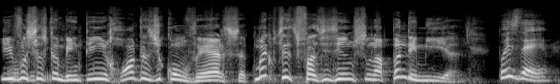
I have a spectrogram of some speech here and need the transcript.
E vocês também têm rodas de conversa. Como é que vocês faziam isso na pandemia? Pois é,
